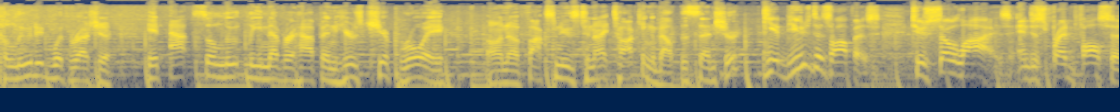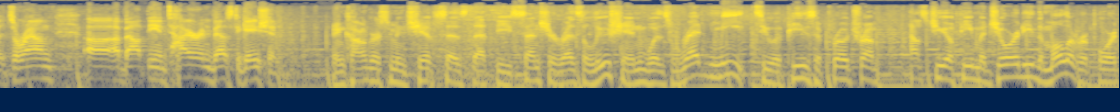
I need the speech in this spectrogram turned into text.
Colluded with Russia. It absolutely never happened. Here's Chip Roy on uh, Fox News Tonight talking about the censure. He abused his office to sow lies and to spread falsehoods around uh, about the entire investigation. And Congressman Schiff says that the censure resolution was red meat to appease a pro Trump House GOP majority. The Mueller report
